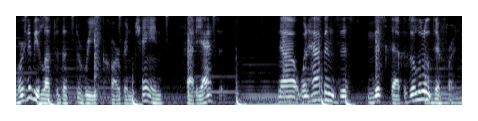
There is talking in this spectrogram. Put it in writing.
we're going to be left with a three carbon chain fatty acid. Now, what happens this, in this step is a little different.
